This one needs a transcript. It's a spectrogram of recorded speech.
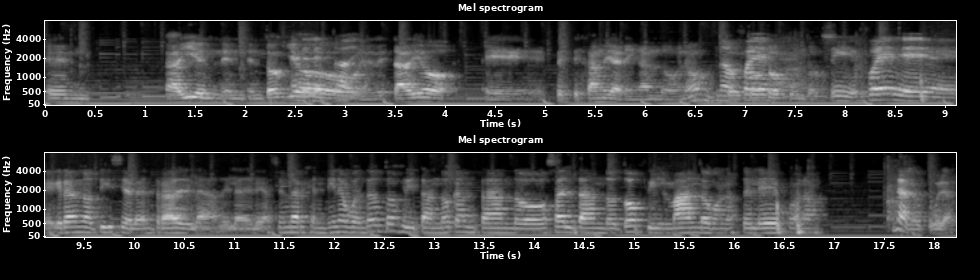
en- ahí en, en- Tokio, En el estadio. el eh, festejando y arengando, ¿no? No, Todos- fue- todos juntos. Sí, fue eh, gran noticia la entrada de la, de la delegación de Argentina, porque estaban todos gritando, cantando, saltando, todos filmando con los teléfonos. Una locura.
